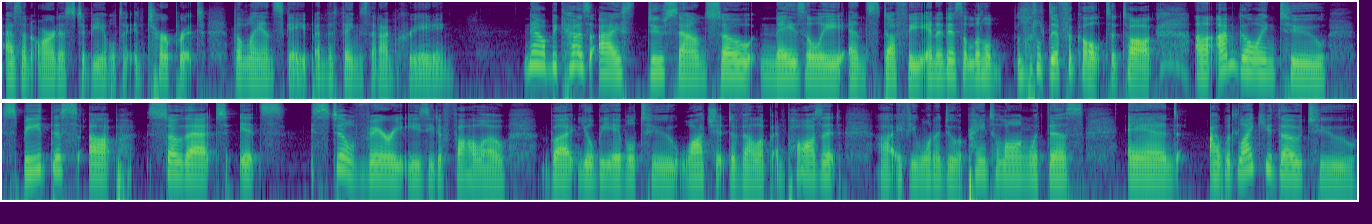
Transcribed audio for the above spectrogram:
as an artist to be able to interpret the landscape and the things that I'm creating. Now, because I do sound so nasally and stuffy, and it is a little, little difficult to talk, uh, I'm going to speed this up so that it's still very easy to follow, but you'll be able to watch it develop and pause it uh, if you want to do a paint along with this. And I would like you, though, to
